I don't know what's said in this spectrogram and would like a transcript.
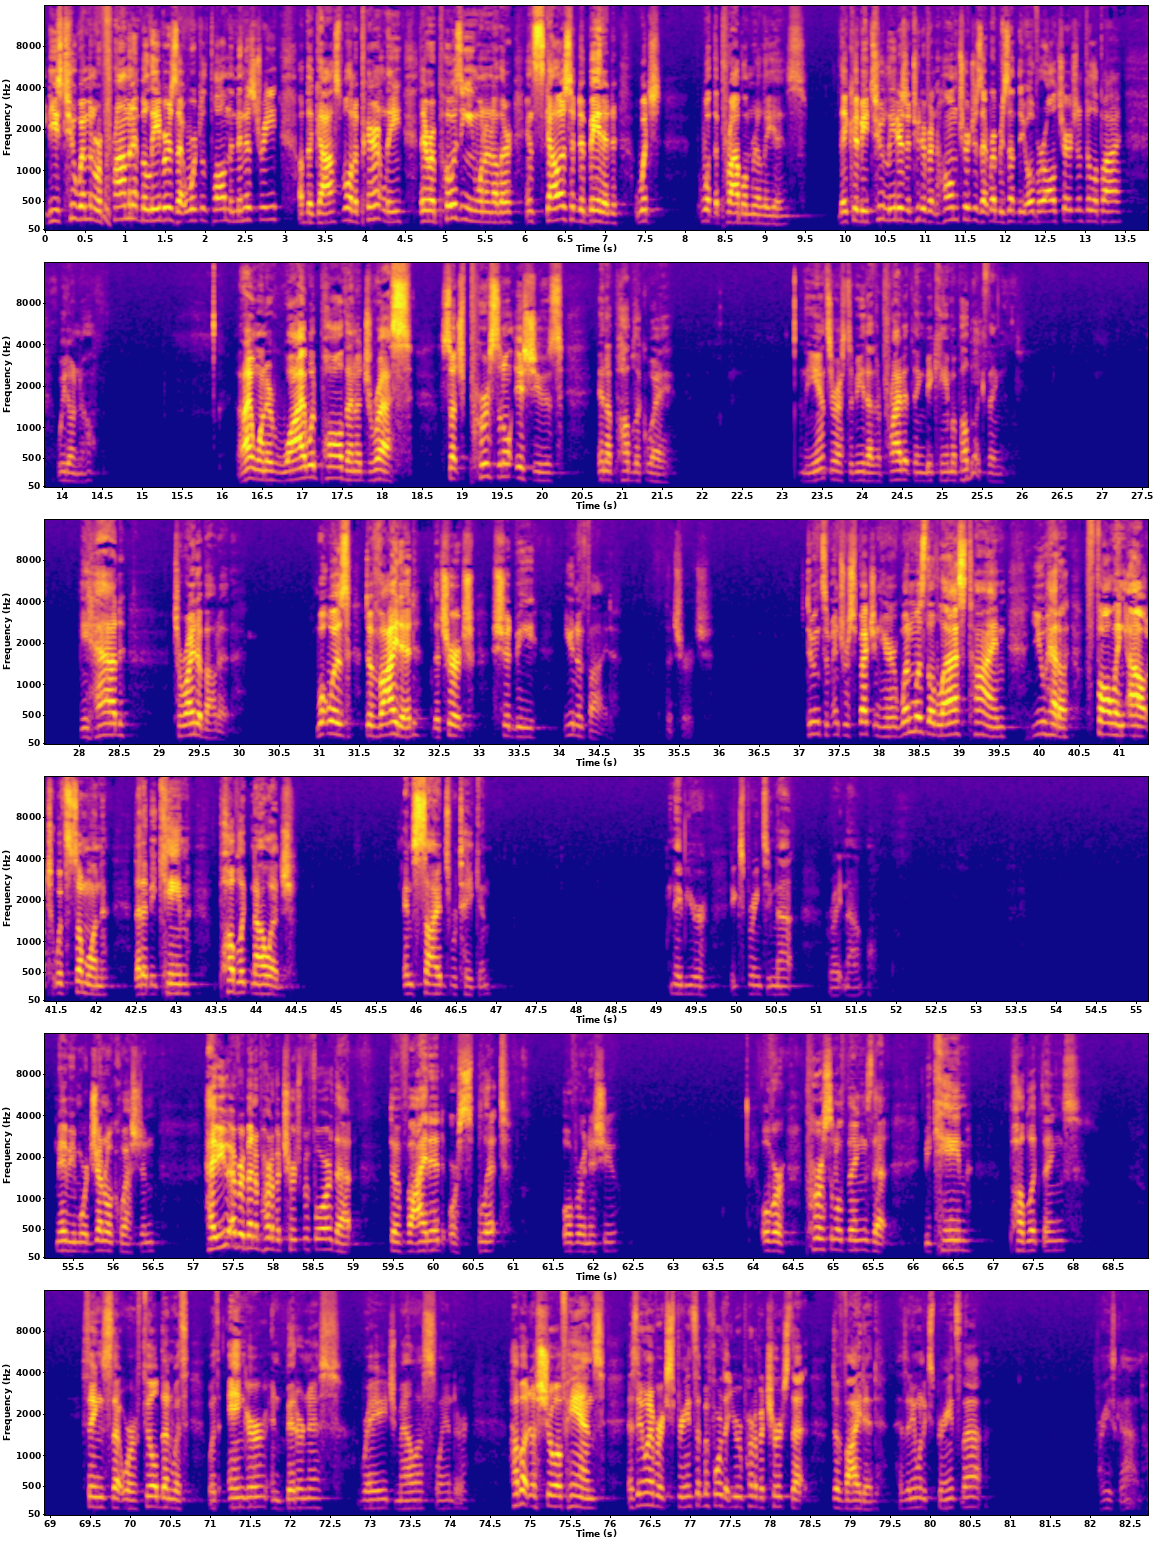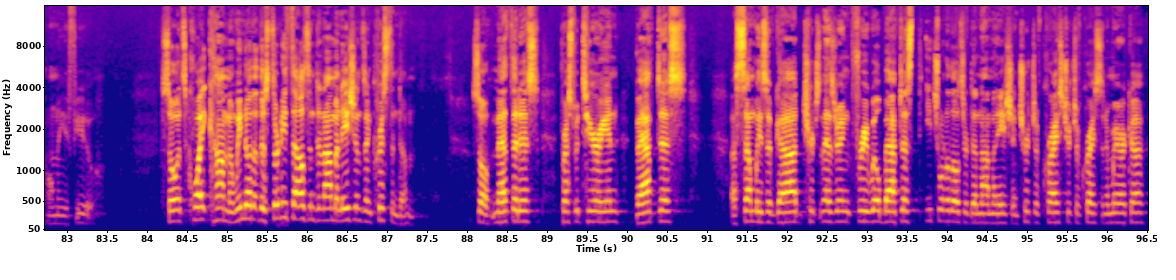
These two women were prominent believers that worked with Paul in the ministry of the gospel, and apparently they were opposing one another, and scholars have debated which, what the problem really is. They could be two leaders in two different home churches that represent the overall church in Philippi. We don't know. And I wondered, why would Paul then address such personal issues in a public way? And the answer has to be that a private thing became a public thing. He had to write about it. What was divided, the church, should be unified, the church. Doing some introspection here, when was the last time you had a falling out with someone that it became public knowledge and sides were taken? Maybe you're experiencing that right now. Maybe a more general question have you ever been a part of a church before that divided or split over an issue? Over personal things that became public things? Things that were filled then with, with anger and bitterness, rage, malice, slander? How about a show of hands? Has anyone ever experienced that before, that you were part of a church that divided? Has anyone experienced that? Praise God, only a few. So it's quite common. We know that there's 30,000 denominations in Christendom. So Methodist, Presbyterian, Baptist, Assemblies of God, Church of Nazarene, Free Will Baptist, each one of those are denominations. Church of Christ, Church of Christ in America,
